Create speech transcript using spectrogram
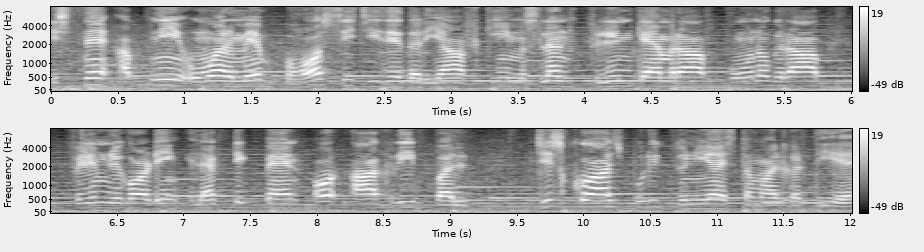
इसने अपनी उम्र में बहुत सी चीज़ें दरियाफ़ की, मसलन film camera, phonograph, film recording, electric pen और आखिरी बल्ब। जिसको आज पूरी दुनिया इस्तेमाल करती है।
